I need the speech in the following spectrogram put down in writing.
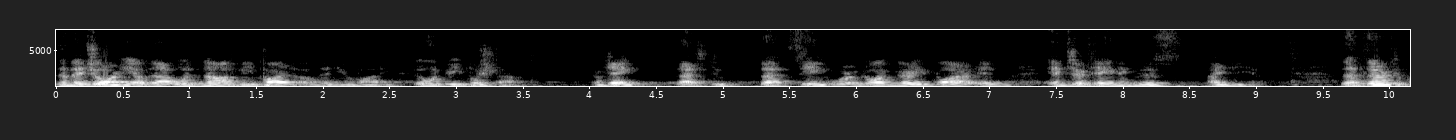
the majority of that would not be part of the new body. It would be pushed out. Okay? That's two. That see, we're going very far in entertaining this idea. The third,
